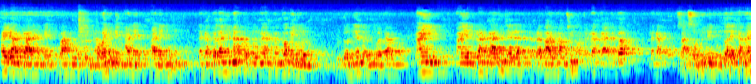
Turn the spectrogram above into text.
ให้ร่างกายเก็บความอบอุ่นเอาไว้อยู่ในภายในภายในถุงนะครับเวลาหิมะตกลงมามันก็ไม่โดนโดนเนื้อโดนตัวเราไอ ไอร่างกายที่จะระบายความชื้นออกจากร่างกายมันก็นะครับสะสมอยู่ในถุงก็เลยทำให้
